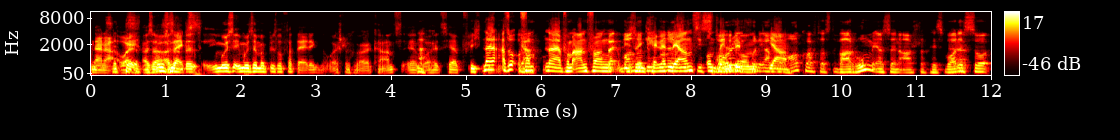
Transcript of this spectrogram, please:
Nein, nein, okay. also, also das, ich, muss, ich muss immer ein bisschen verteidigen. Arschloch war er keins. Er war halt sehr pflichtig. Nein, also vom, ja. nein, vom Anfang, Weil, wie du ihn kennenlernst und wenn du von ihm ja. angehört hast, warum er so ein Arschloch ist, war ja. das so,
